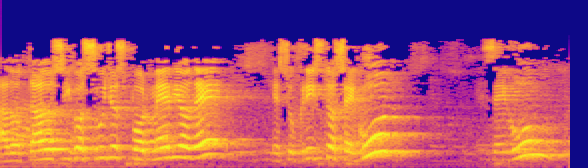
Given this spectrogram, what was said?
adoptados hijos suyos por medio de Jesucristo según según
